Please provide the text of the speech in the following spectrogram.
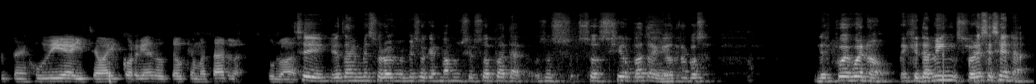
puta, judía y se va a ir corriendo, tengo que matarla, tú lo haces. Sí, yo también pienso lo mismo, pienso que es más un sociópata, so- sociópata que otra cosa. Después, bueno, es que también sobre esa escena,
